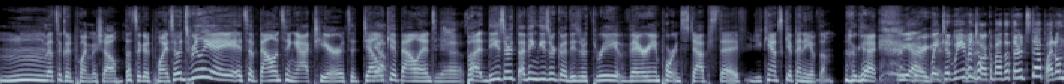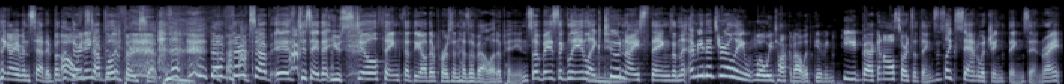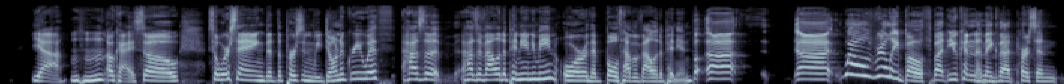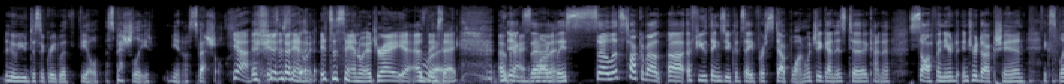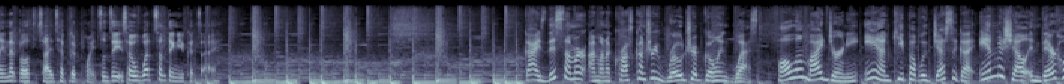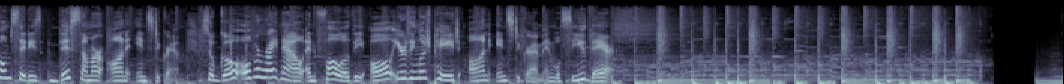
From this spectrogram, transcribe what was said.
Mm, that's a good point, Michelle. That's a good point. So it's really a it's a balancing act here. It's a delicate yeah. balance. Yes. But these are I think these are good. These are three very important steps that if you can't skip any of them. Okay. Yeah. Wait, did we even Love talk it. about the third step? I don't think I even said it. But the oh, third step was the third step. the third step is to say that you still think that the other person has a valid opinion. So basically like mm. two nice things and the, I mean it's really what we talk about with giving feedback and all sorts of things. It's like sandwiching things in, right? Yeah. Mm-hmm. Okay. So, so we're saying that the person we don't agree with has a has a valid opinion. You mean, or that both have a valid opinion? But uh, uh, well, really both, but you can mm-hmm. make that person who you disagreed with feel especially, you know, special. Yeah, it's a sandwich. it's a sandwich, right? Yeah, as right. they say. Okay, exactly. So let's talk about uh, a few things you could say for step one, which again is to kind of soften your introduction, explain that both sides have good points. Lindsay, so what's something you could say? Guys, this summer I'm on a cross country road trip going west. Follow my journey and keep up with Jessica and Michelle in their home cities this summer on Instagram. So go over right now and follow the All Ears English page on Instagram, and we'll see you there.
